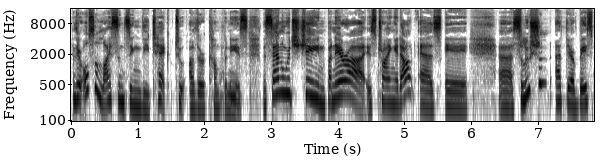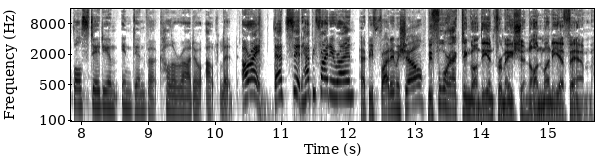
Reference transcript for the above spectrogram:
And they're also licensing the tech to other companies. The sandwich chain Panera is trying it out as a uh, solution at their baseball stadium in Denver, Colorado outlet. All right. That's it. Happy Friday, Ryan. Happy Friday, Michelle. Before acting on the information on Money FM,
